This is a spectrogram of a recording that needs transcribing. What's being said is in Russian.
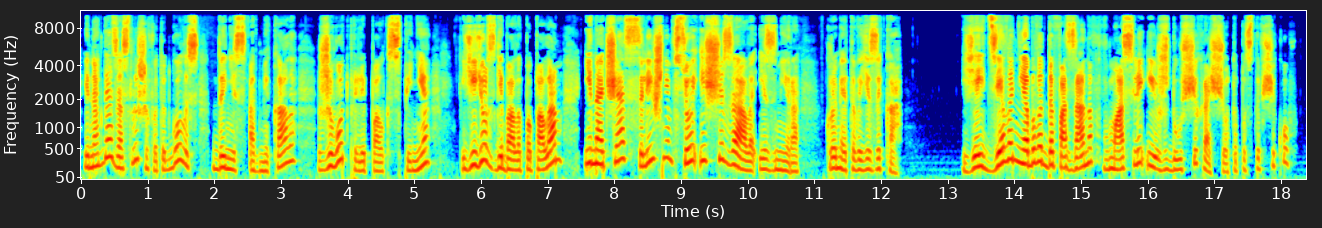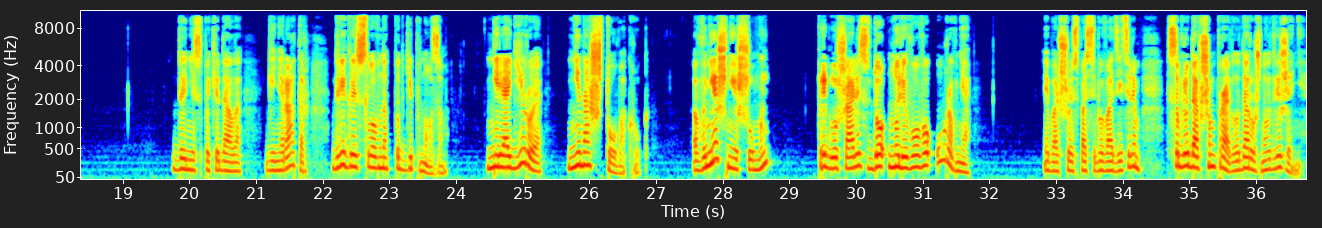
Иногда, заслышав этот голос, Денис обмекала, живот прилипал к спине, ее сгибало пополам, и на час с лишним все исчезало из мира, кроме этого языка. Ей дела не было до фазанов в масле и ждущих расчета поставщиков. Денис покидала генератор, двигаясь словно под гипнозом не реагируя ни на что вокруг. Внешние шумы приглушались до нулевого уровня, и большое спасибо водителям, соблюдавшим правила дорожного движения.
